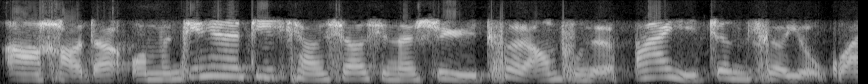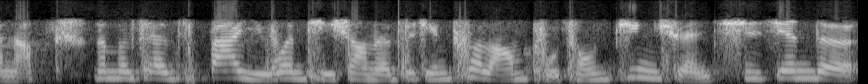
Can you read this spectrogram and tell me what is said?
啊，好的，我们今天的第一条消息呢是与特朗普的巴以政策有关呢。那么在巴以问题上呢，最近特朗普从竞选期间的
